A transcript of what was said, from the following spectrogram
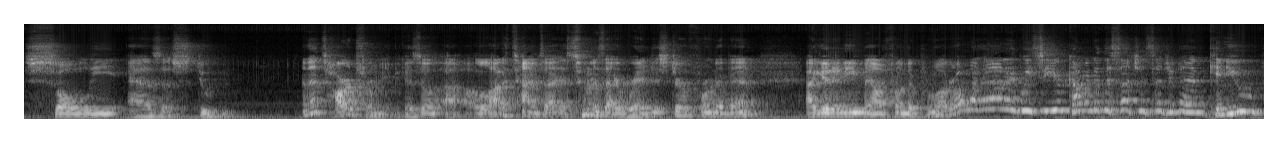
solely as a student. And that's hard for me because a, a lot of times, I, as soon as I register for an event, I get an email from the promoter. Oh my God, we see you're coming to the such and such event. Can you?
